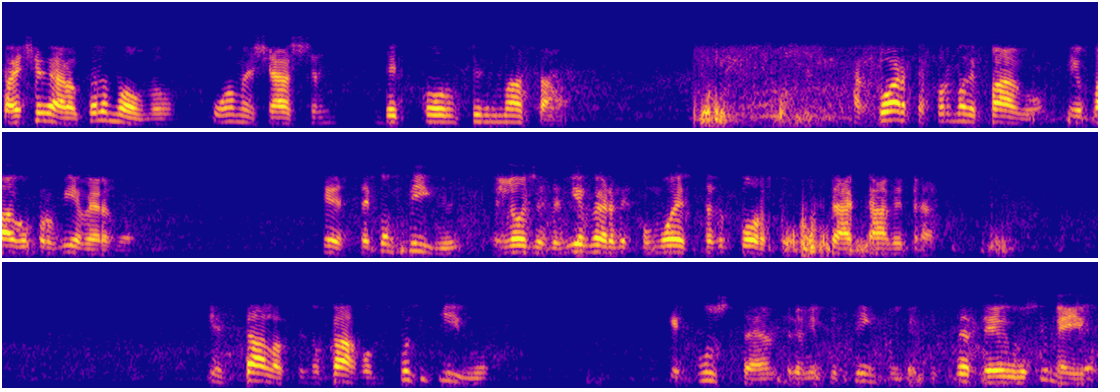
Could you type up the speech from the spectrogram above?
vai chegar ao telemóvel uma mensagem de confirmação a quarta forma de pago é o pago por via verde que se consigue em lojas de via verde como esta do Porto, que está cá detrás. Instala-se no carro um dispositivo que custa entre 25 e 27 euros e meio,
